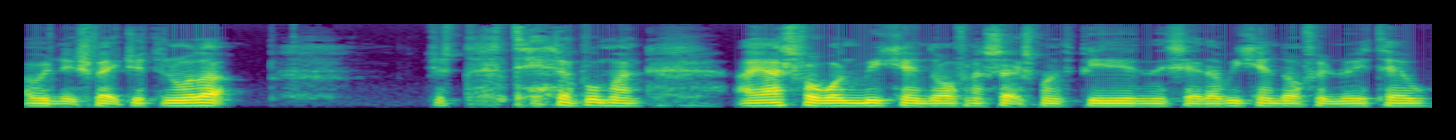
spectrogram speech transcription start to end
I wouldn't expect you to know that." Just terrible, man. I asked for one weekend off in a six month period, and they said a weekend off in retail.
